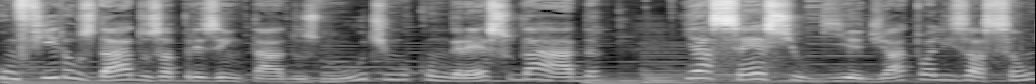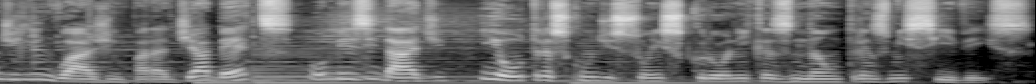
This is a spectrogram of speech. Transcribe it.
Confira os dados apresentados no último congresso da ADA e acesse o guia de atualização de linguagem para diabetes, obesidade e outras condições crônicas não transmissíveis.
